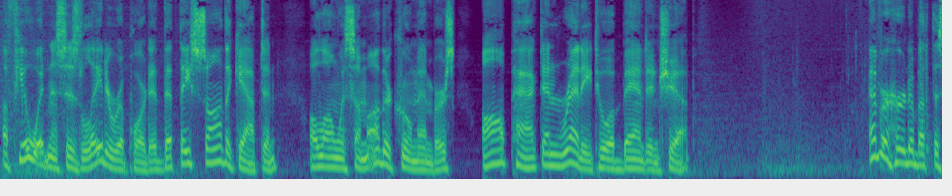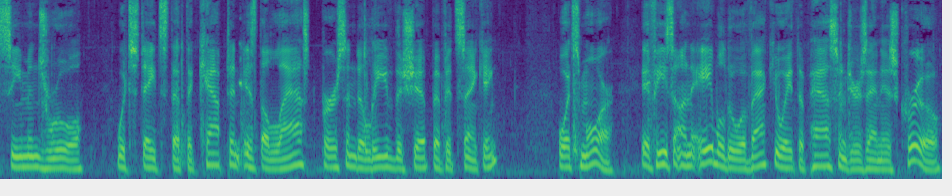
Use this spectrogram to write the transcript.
A few witnesses later reported that they saw the captain, along with some other crew members, all packed and ready to abandon ship. Ever heard about the seaman's rule, which states that the captain is the last person to leave the ship if it's sinking? What's more, if he's unable to evacuate the passengers and his crew,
